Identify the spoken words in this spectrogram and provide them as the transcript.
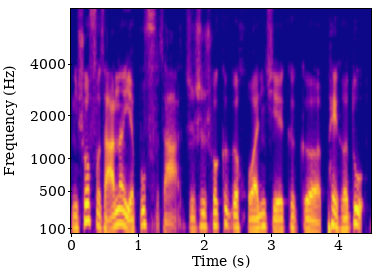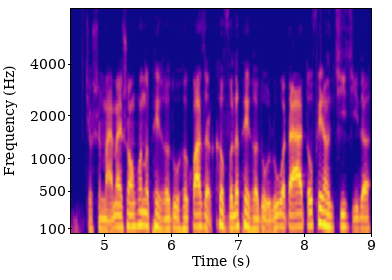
你说复杂呢也不复杂，只是说各个环节各个配合度，就是买卖双方的配合度和瓜子儿客服的配合度。如果大家都非常积极的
